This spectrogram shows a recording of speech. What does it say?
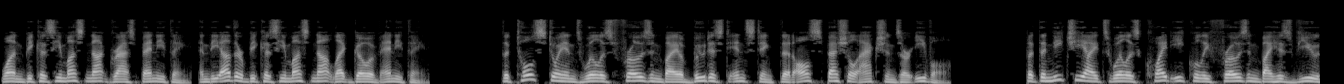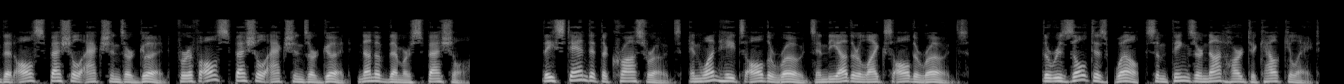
one because he must not grasp anything, and the other because he must not let go of anything. The Tolstoyan's will is frozen by a Buddhist instinct that all special actions are evil. But the Nietzscheite's will is quite equally frozen by his view that all special actions are good, for if all special actions are good, none of them are special. They stand at the crossroads, and one hates all the roads and the other likes all the roads. The result is, well, some things are not hard to calculate.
